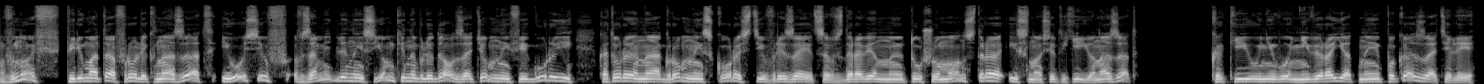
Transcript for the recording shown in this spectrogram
Вновь перемотав ролик назад, Иосиф в замедленной съемке наблюдал за темной фигурой, которая на огромной скорости врезается в здоровенную тушу монстра и сносит ее назад. Какие у него невероятные показатели.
